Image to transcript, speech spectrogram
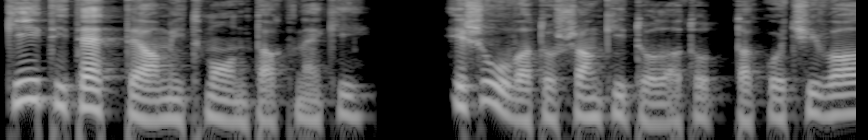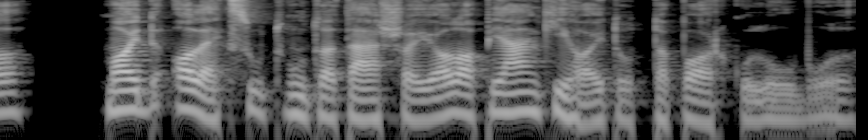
Kéti tette, amit mondtak neki, és óvatosan kitolatott a kocsival, majd Alex útmutatásai alapján kihajtott a parkolóból.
